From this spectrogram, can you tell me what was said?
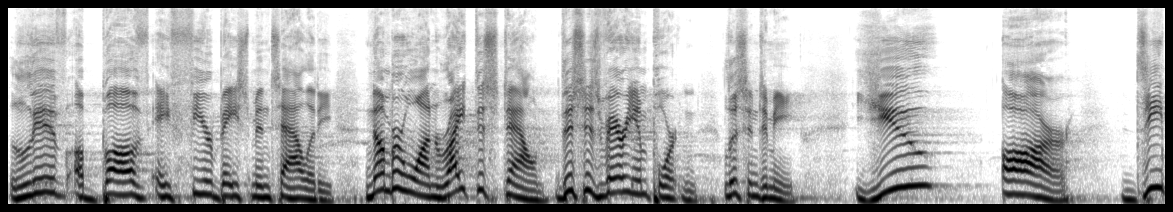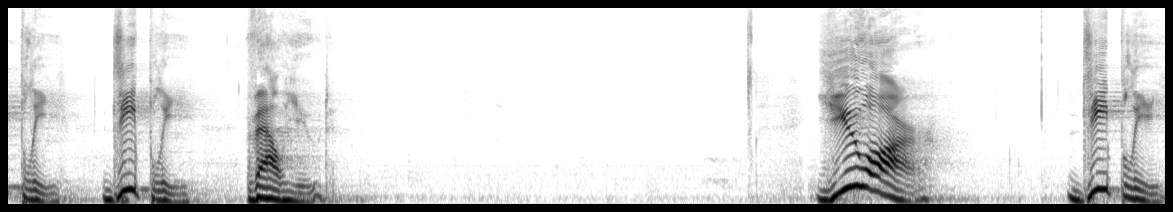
live above a fear based mentality. Number one, write this down. This is very important. Listen to me. You are deeply, deeply valued. You are deeply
